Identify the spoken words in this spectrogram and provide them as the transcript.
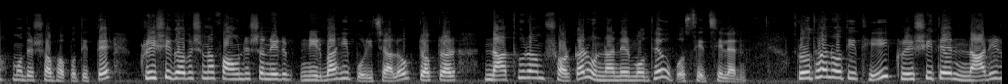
আহমদের সভাপতিত্বে কৃষি গবেষণা ফাউন্ডেশনের নির্বাহী পরিচালক ডক্টর নাথুরাম সরকার অন্যান্যের মধ্যে উপস্থিত ছিলেন। প্রধান অতিথি কৃষিতে নারীর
